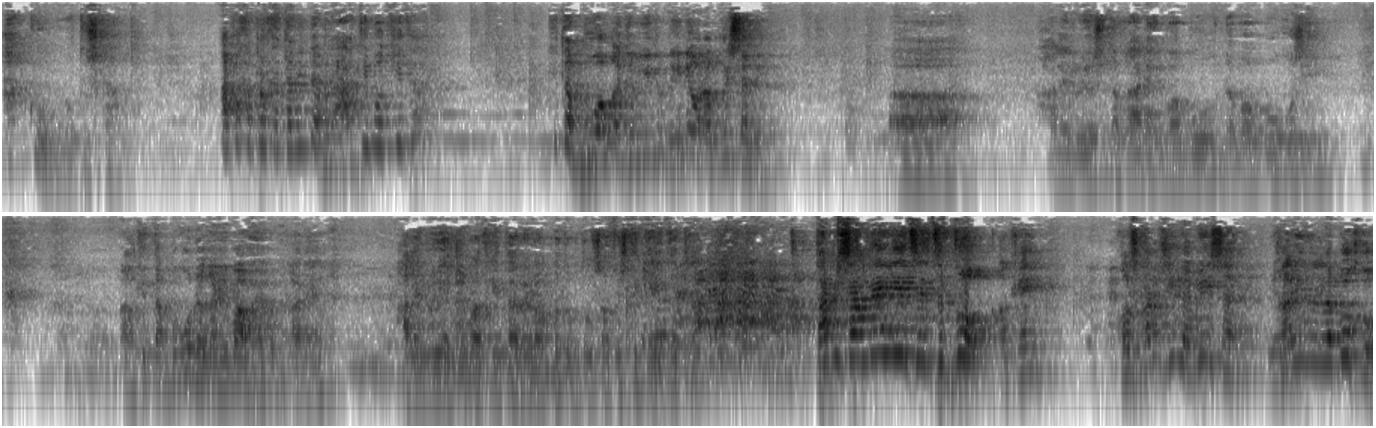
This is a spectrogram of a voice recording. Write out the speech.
aku mengutus kamu. Apakah perkataan ini tidak berarti buat kita? Kita buang aja begitu. Nah, ini orang Kristen nih. Uh, Haleluya sudah gak ada yang bawa buku, udah bawa buku sih. Alkitab buku udah gak ada yang bawa ya, udah ya. Haleluya jemaat kita memang betul-betul sophisticated. Tapi seandainya it's, it's a book, oke? Okay? Kalau sekarang sih nggak bisa. Misalnya ini adalah buku.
